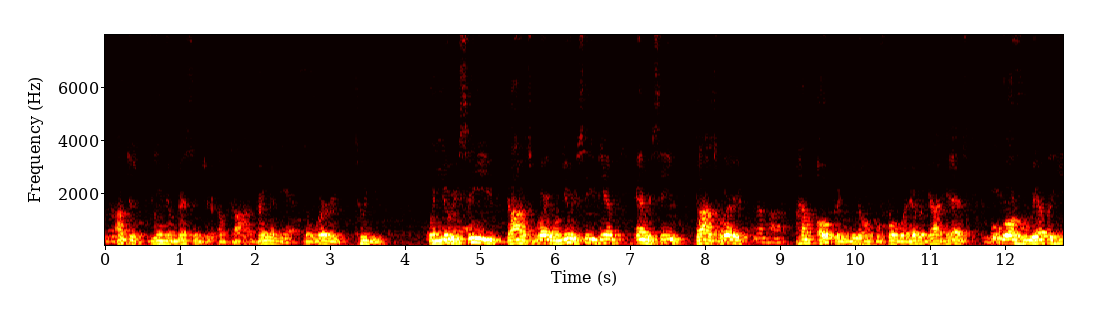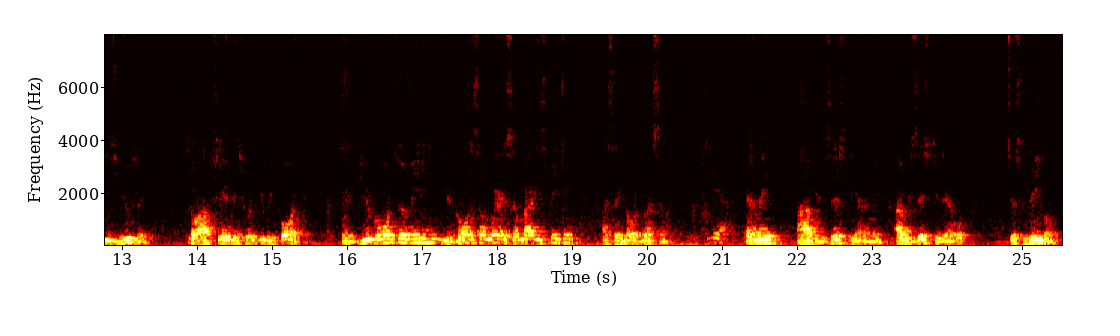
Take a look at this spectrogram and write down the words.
Mm. I'm just being a messenger of God, bringing Yes. the word to you. When you receive God's word, when you receive Him and receive God's word, Uh-huh. I'm open, you know, for, for whatever God has Yes. or whoever He's using. So Yeah. I've shared this with you before. When If you're going to a meeting, you're going somewhere, somebody's speaking, I say, Lord bless them. Yeah. Enemy, I resist the enemy. I resist you, devil. Just leave them.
